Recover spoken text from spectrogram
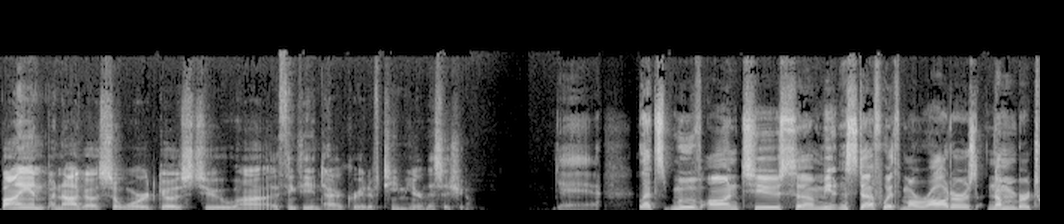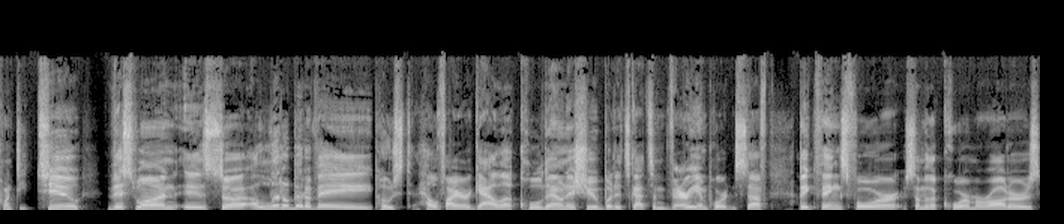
Buy-in Penagos Award goes to, uh, I think, the entire creative team here in this issue. Yeah. Let's move on to some mutant stuff with Marauders number 22. This one is uh, a little bit of a post Hellfire Gala cooldown issue, but it's got some very important stuff. Big things for some of the core Marauders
